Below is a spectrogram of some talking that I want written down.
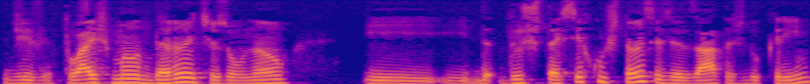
de eventuais mandantes ou não, e, e dos, das circunstâncias exatas do crime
